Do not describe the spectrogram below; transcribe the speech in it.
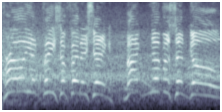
Brilliant piece of finishing! Magnificent goal!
